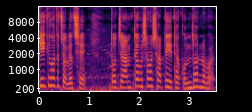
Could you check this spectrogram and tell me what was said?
কে কী হতে চলেছে? তো জানতে অবশ্য আমার সাথেই থাকুন, ধন্যবাদ।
